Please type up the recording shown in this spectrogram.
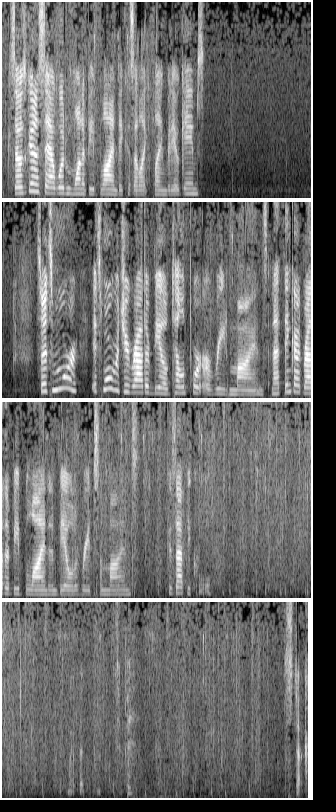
Because I was going to say I wouldn't want to be blind because I like playing video games. So it's more, it's more would you rather be able to teleport or read minds? And I think I'd rather be blind and be able to read some minds. Because that'd be cool. Stuck.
